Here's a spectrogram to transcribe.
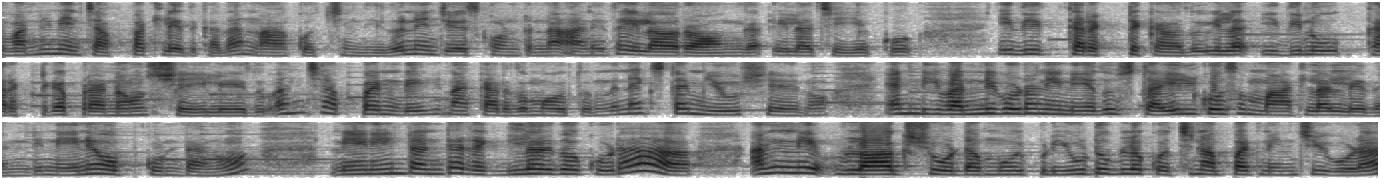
ఇవన్నీ నేను చెప్పట్లేదు కదా నాకు వచ్చింది ఏదో నేను చేసుకుంటున్నా అనేది ఇలా రాంగ్ ఇలా చేయకు ఇది కరెక్ట్ కాదు ఇలా ఇది నువ్వు కరెక్ట్ కరెక్ట్గా ప్రనౌన్స్ చేయలేదు అని చెప్పండి నాకు అర్థమవుతుంది. నెక్స్ట్ టైం యూజ్ చేయను. అండ్ ఇవన్నీ కూడా నేను ఏదో స్టైల్ కోసం మాట్లాడలేదండి. నేనే ఒప్పుకుంటాను. నేనేంటంటే రెగ్యులర్గా కూడా అన్ని వ్లాగ్స్ చూడడము ఇప్పుడు యూట్యూబ్లోకి వచ్చినప్పటి నుంచి కూడా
